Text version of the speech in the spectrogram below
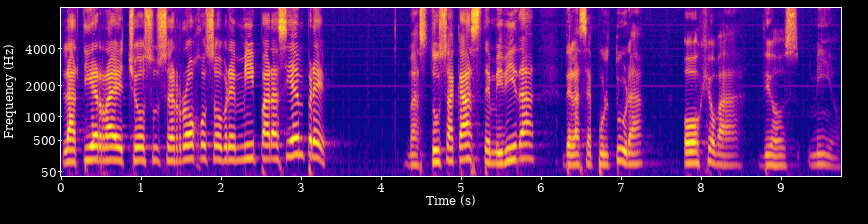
la tierra echó sus cerrojos sobre mí para siempre, mas tú sacaste mi vida de la sepultura, oh Jehová, Dios mío.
